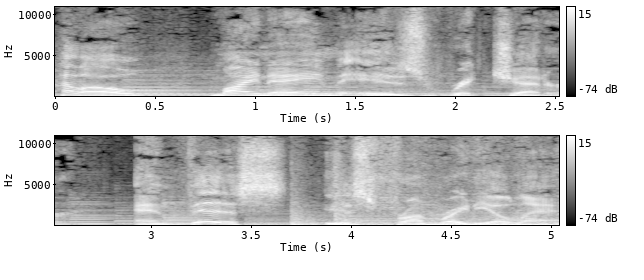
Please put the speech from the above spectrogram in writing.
Hello, my name is Rick Cheddar, and this is From Radioland.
